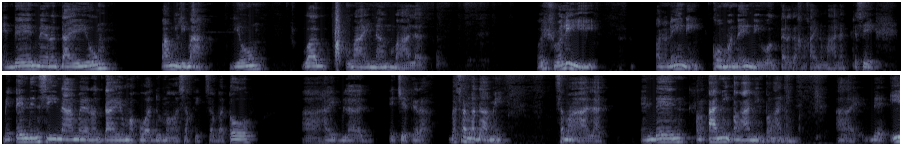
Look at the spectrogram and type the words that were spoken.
And then, meron tayo yung panglima. Yung wag kumain ng maalat. Usually, ano na yun eh, common na yun eh, wag talaga kakain ng maalat. Kasi may tendency na mayroon tayong makuha doon mga sakit sa bato, uh, high blood, etc. Basta madami sa mga alat. And then, pang-anim, pang-anim, pang-anim. Uh, de, i,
